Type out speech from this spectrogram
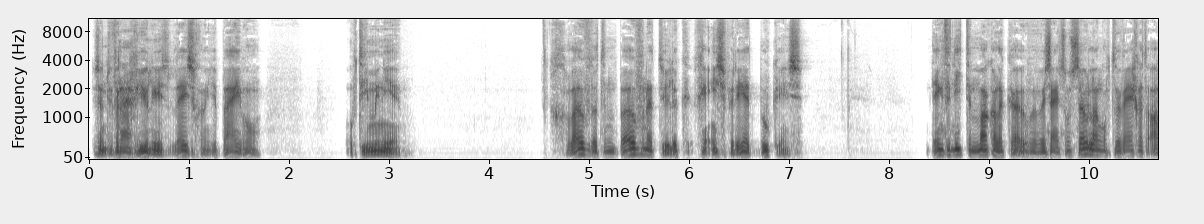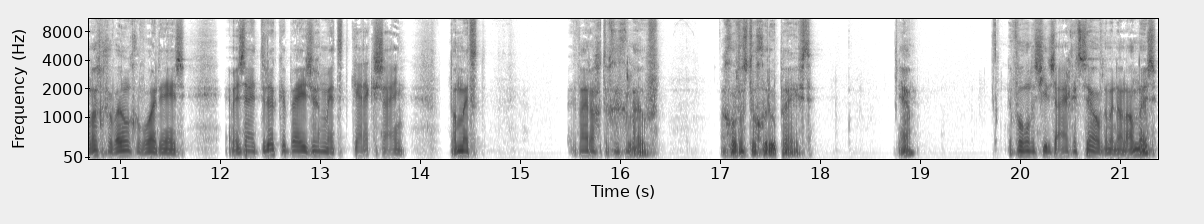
Dus dan vragen jullie is, lees gewoon je Bijbel op die manier. Geloof dat het een bovennatuurlijk geïnspireerd boek is. Denk er niet te makkelijk over. We zijn soms zo lang op de weg dat alles gewoon geworden is. En we zijn drukker bezig met het kerk zijn dan met het waarachtige geloof. Waar God ons toch geroepen heeft. Ja? De volgende sheet is eigenlijk hetzelfde, maar dan anders.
